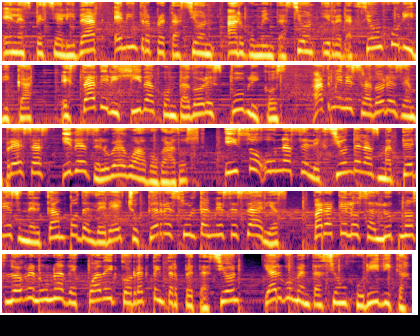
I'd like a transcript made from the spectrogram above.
en la especialidad en interpretación, argumentación y redacción jurídica, está dirigida a contadores públicos, administradores de empresas y desde luego a abogados. Hizo una selección de las materias en el campo del derecho que resultan necesarias para que los alumnos logren una adecuada y correcta interpretación y argumentación jurídica,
